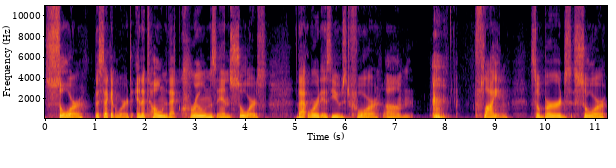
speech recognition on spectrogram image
Soar, the second word, in a tone that croons and soars. That word is used for um, flying. So birds soar,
